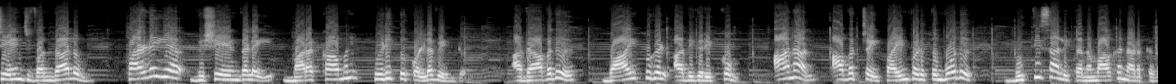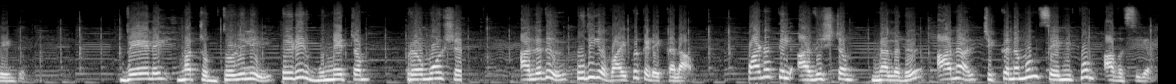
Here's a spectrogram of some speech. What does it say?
சேஞ்ச் வந்தாலும் பழைய விஷயங்களை மறக்காமல் பிடித்துக் கொள்ள வேண்டும். அதாவது வாய்ப்புகள் அதிகரிக்கும் ஆனால் அவற்றை பயன்படுத்தும் போது புத்திசாலித்தனமாக நடக்க வேண்டும். வேலை மற்றும் தொழிலில் திடீர் முன்னேற்றம் ப்ரமோஷன் அல்லது புதிய வாய்ப்பு கிடைக்கலாம். பணத்தில் அதிர்ஷ்டம் நல்லது ஆனால் சிக்கனமும் சேமிப்பும் அவசியம்.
